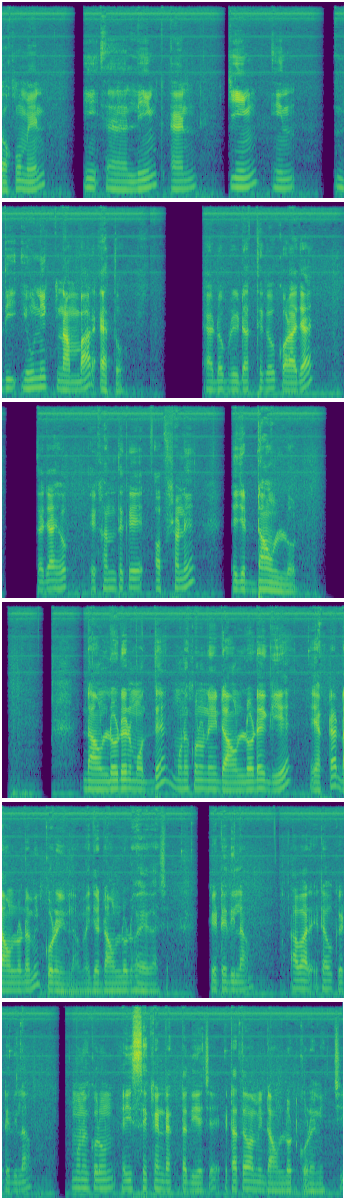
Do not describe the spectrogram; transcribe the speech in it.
document link and keying in the unique number এত। অ্যাডব রিডার থেকেও করা যায়। তা যাই হোক, এখান থেকে অপশানে এই যে ডাউনলোড ডাউনলোডের মধ্যে, মনে করুন এই ডাউনলোডে গিয়ে এই একটা ডাউনলোড আমি করে নিলাম। এই যে ডাউনলোড হয়ে গেছে, কেটে দিলাম, আবার এটাও কেটে দিলাম। মনে করুন এই সেকেন্ড একটা দিয়েছে, এটাতেও আমি ডাউনলোড করে নিচ্ছি।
